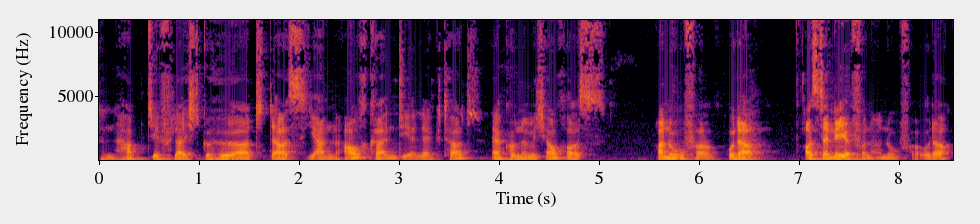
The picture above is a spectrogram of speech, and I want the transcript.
dann habt ihr vielleicht gehört, dass Jan auch keinen Dialekt hat. Er kommt nämlich auch aus Hannover oder aus der Nähe von Hannover, oder?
